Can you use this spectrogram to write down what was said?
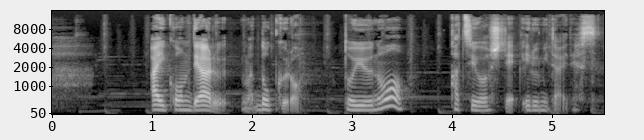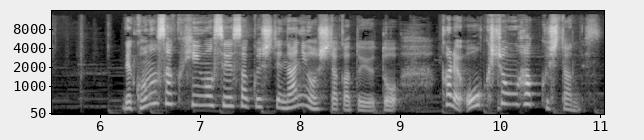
アイコンである、まあ、ドクロというのを活用しているみたいです。でこの作品を制作して何をしたかというと彼オークションをハックしたんです。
